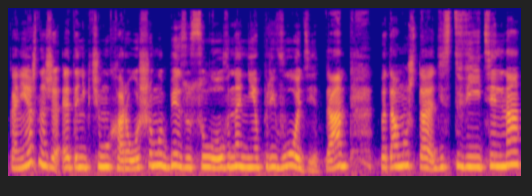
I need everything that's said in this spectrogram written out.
Конечно же, это ни к чему хорошему, безусловно, не приводит, да, потому что действительно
